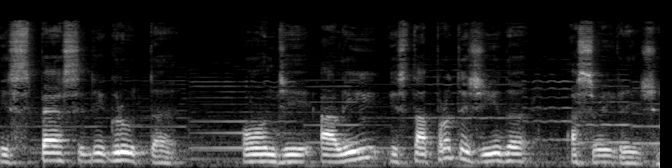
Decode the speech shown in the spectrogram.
espécie de gruta, onde ali está protegida a sua igreja.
